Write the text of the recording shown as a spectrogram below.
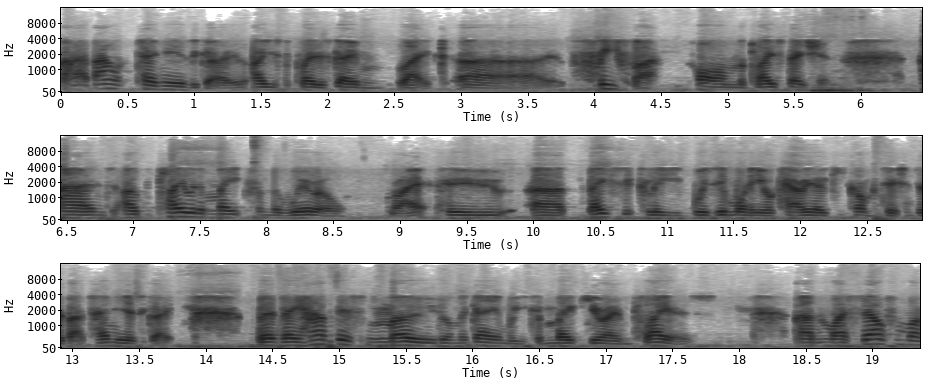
about 10 years ago, I used to play this game like uh, FIFA on the PlayStation. And I would play with a mate from the Wirral, right, who uh, basically was in one of your karaoke competitions about 10 years ago. But they have this mode on the game where you can make your own players. And myself and my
